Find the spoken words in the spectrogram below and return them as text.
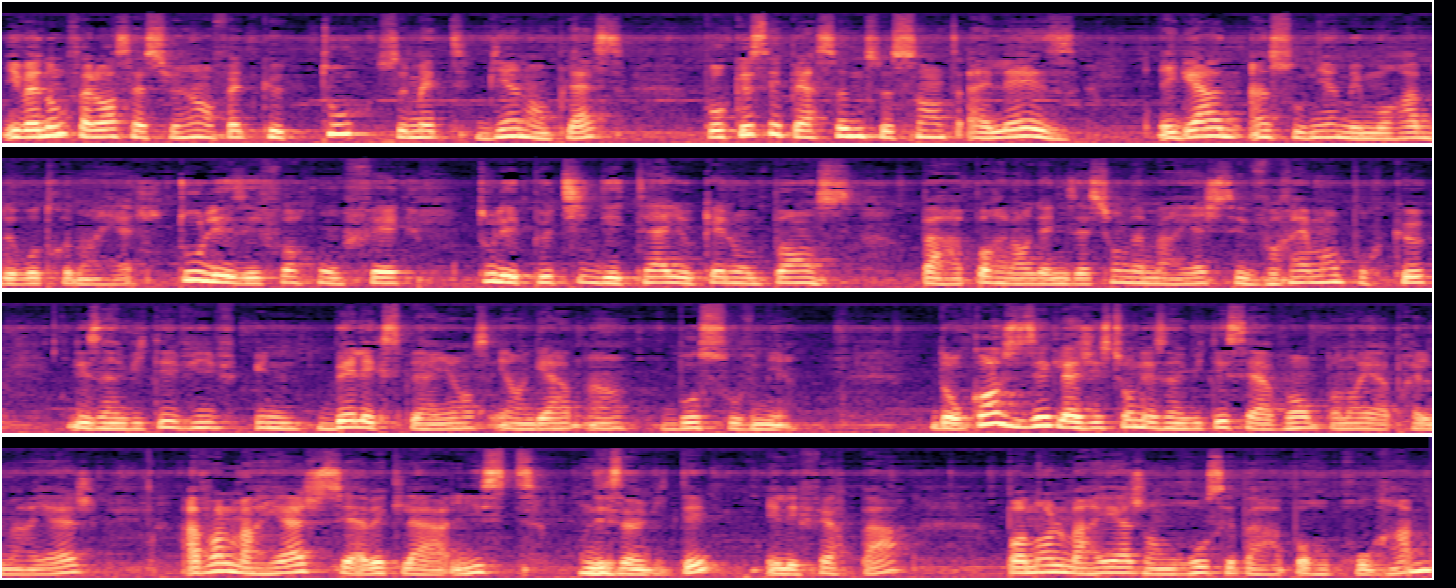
Il va donc falloir s'assurer en fait que tout se mette bien en place pour que ces personnes se sentent à l'aise et gardent un souvenir mémorable de votre mariage. Tous les efforts qu'on fait, tous les petits détails auxquels on pense par rapport à l'organisation d'un mariage, c'est vraiment pour que les invités vivent une belle expérience et en gardent un beau souvenir. Donc quand je disais que la gestion des invités, c'est avant, pendant et après le mariage, avant le mariage, c'est avec la liste des invités et les faire part. Pendant le mariage, en gros, c'est par rapport au programme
